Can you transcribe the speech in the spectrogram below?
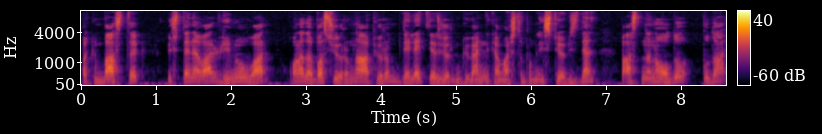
Bakın bastık. Üstte ne var? Remove var. Ona da basıyorum. Ne yapıyorum? Delete yazıyorum. Güvenlik amaçlı bunu istiyor bizden. Bastığında ne oldu? Bu da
